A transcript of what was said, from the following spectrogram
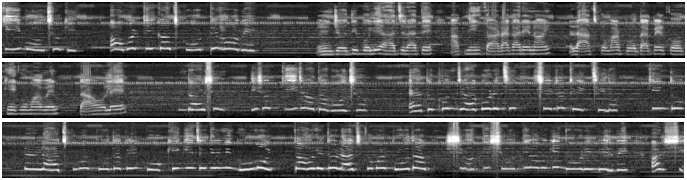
কি বলছো কি? আবার কি কাজ করতে হবে? যদি বলি আজ রাতে আপনি কারাগারে নয়, রাজকুমার প্রতাপের কক্ষে ঘুমাবেন, তাহলে? দাসী, এসব কি যাতা বলছো? এতক্ষণ যা করেছি সেটা ঠিক ছিল, কিন্তু রাজকুমার প্রতাপের কক্ষে গিয়ে যদি আমি ঘুমোই, তাহলে তো রাজকুমার প্রতাপ সত্যি সত্যি আমাকে ধরে ফেলবে। আর সে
